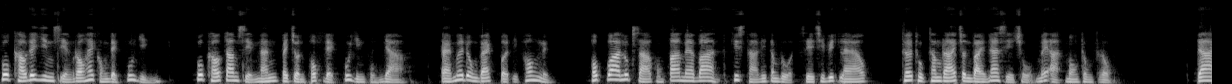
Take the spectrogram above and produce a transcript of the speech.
พวกเขาได้ยินเสียงร้องไห้ของเด็กผู้หญิง พวกเขาตามเสียงนั้นไปจนพบเด็กผู้หญิงผมยาว แต่เมื่อดงแบ็กเปิดอีกห้องหนึ่ง พบว่าลูกสาวของป้าแม่บ้านที่สถานีตำรวจเสียชีวิตแล้ว เธอถูกทำร้ายจนใบหน้าเสียโฉมไม่อาจมองตรงๆได้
